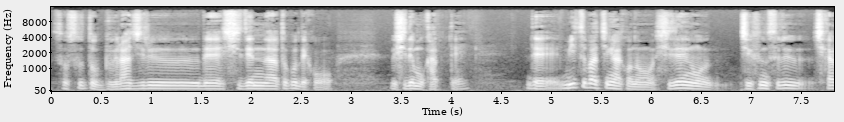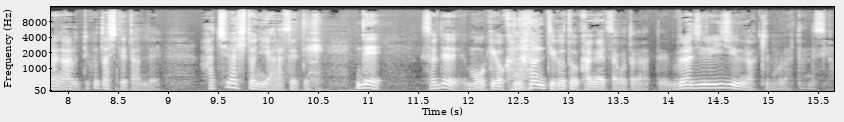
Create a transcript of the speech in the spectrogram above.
そうするとブラジルで自然なとこでこう、牛でも飼って、で、ミツバチがこの自然を受粉する力があるっていうことは知ってたんで、蜂は人にやらせて、で、それで儲けようかなっていうことを考えてたことがあって、ブラジル移住が希望だったんですよ。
